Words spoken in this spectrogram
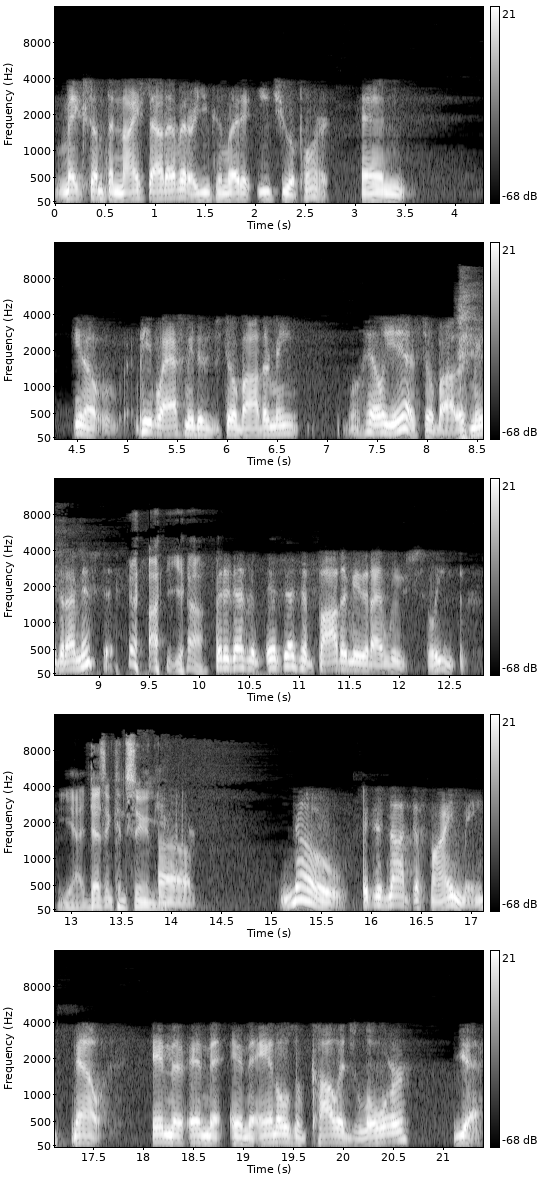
make something nice out of it, or you can let it eat you apart. And you know, people ask me, does it still bother me? Well, hell yeah, it still bothers me that I missed it. yeah, but it doesn't. It doesn't bother me that I lose sleep. Yeah, it doesn't consume you. Uh, no, it does not define me. Now, in the in the in the annals of college lore, yes,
